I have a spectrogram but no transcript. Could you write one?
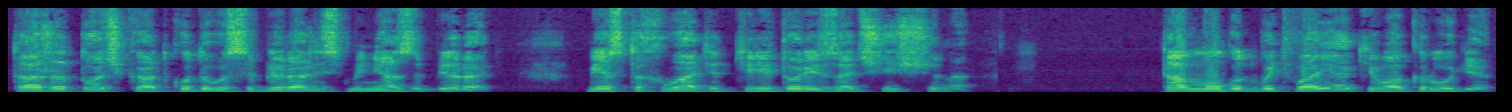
Та же точка, откуда вы собирались меня забирать. Места хватит, территория зачищена. Там могут быть вояки в округе.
